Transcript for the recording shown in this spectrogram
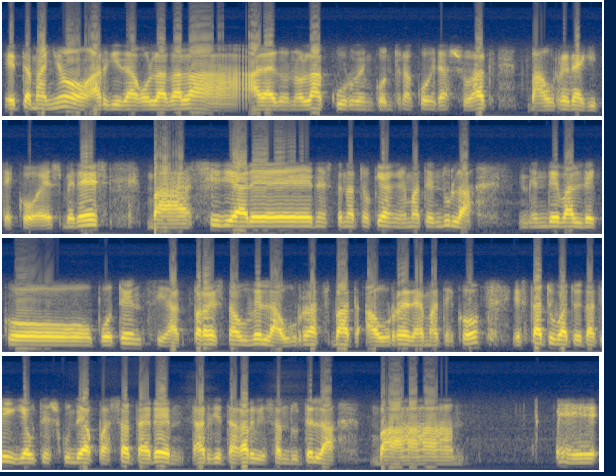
eta baino argi dagola dala ala edo nola kurden kontrako erasoak ba, aurrera egiteko ez berez ba, siriaren estenatokean ematen dula mendebaldeko potentziak prest daudela urratz bat aurrera emateko estatu batuetatik jauteskundeak pasata ere argi eta garbi esan dutela ba, E,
